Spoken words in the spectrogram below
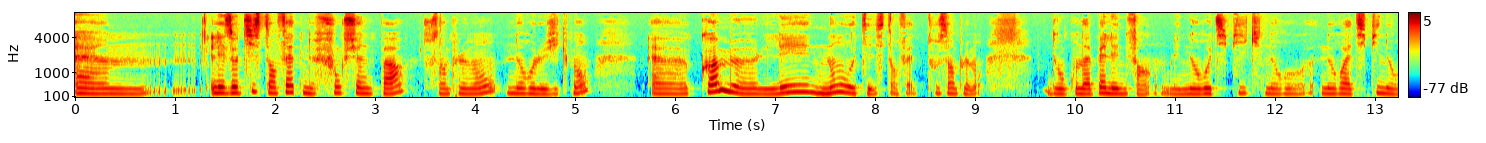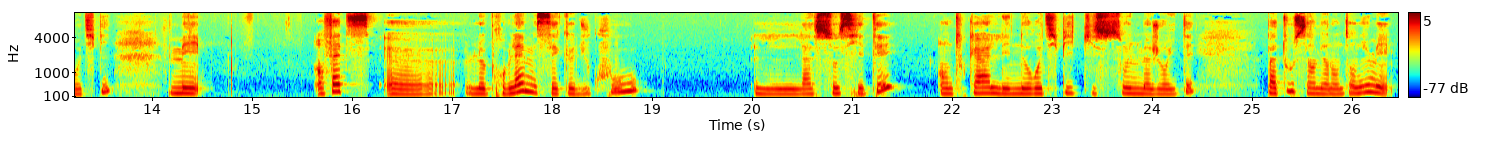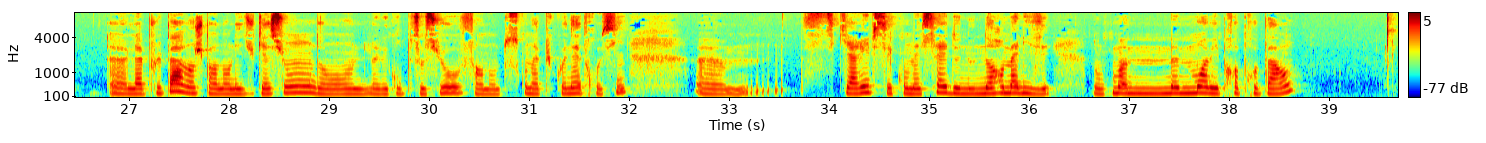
euh, les autistes en fait ne fonctionnent pas, tout simplement, neurologiquement, euh, comme les non-autistes en fait, tout simplement. Donc on appelle les, enfin, les neurotypiques, neuro, neuroatypie, neurotypie. Mais en fait, euh, le problème, c'est que du coup, la société, en tout cas les neurotypiques qui sont une majorité, pas tous hein, bien entendu, mais euh, la plupart, hein, je parle dans l'éducation, dans les groupes sociaux, enfin dans tout ce qu'on a pu connaître aussi, euh, qui arrive c'est qu'on essaie de nous normaliser. Donc moi, même moi, mes propres parents,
